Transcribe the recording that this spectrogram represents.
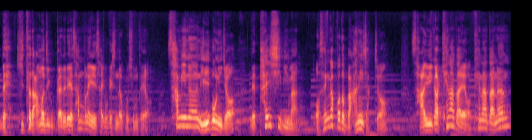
네, 기타 나머지 국가들이 3분의 1 살고 계신다고 보시면 돼요. 3위는 일본이죠. 네, 82만. 어, 생각보다 많이 작죠. 4위가 캐나다예요. 캐나다는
